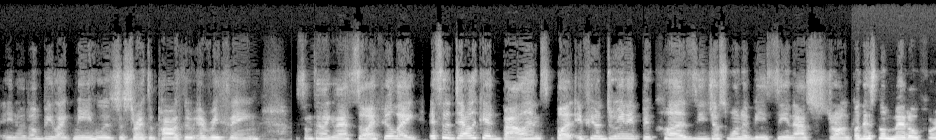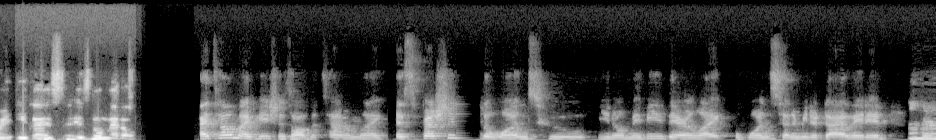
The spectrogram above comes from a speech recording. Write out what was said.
You know, don't be like me who is just trying to power through everything, something like that. So I feel like it's a delicate balance, but if you're doing it because you just want to be seen as strong, but there's no medal for it, you guys. There's no medal. I tell my patients all the time, I'm like, especially the ones who, you know, maybe they're like one centimeter dilated. Mm-hmm.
